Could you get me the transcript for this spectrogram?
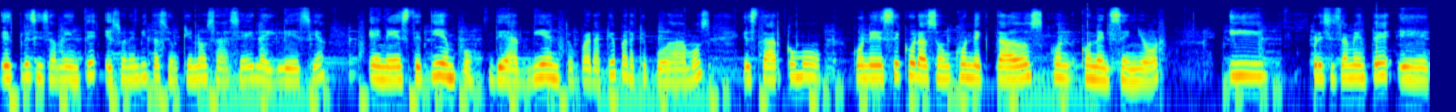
es precisamente, es una invitación que nos hace la iglesia en este tiempo de Adviento. ¿Para qué? Para que podamos estar como con ese corazón conectados con, con el Señor. Y precisamente eh,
